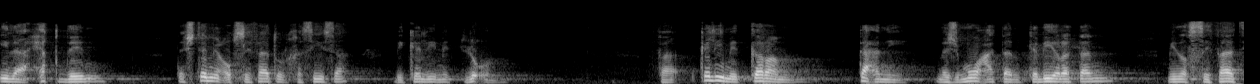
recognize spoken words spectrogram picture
إلى حقد تجتمع الصفات الخسيسة بكلمة لؤم. فكلمة كرم تعني مجموعة كبيرة من الصفات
